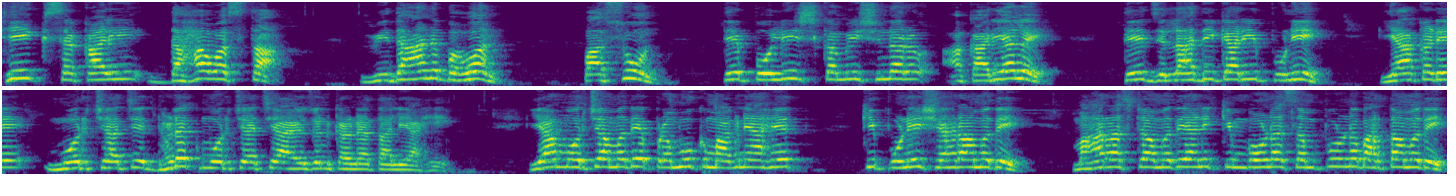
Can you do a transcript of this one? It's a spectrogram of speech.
ठीक सकाळी दहा वाजता विधान भवनपासून ते पोलीस कमिशनर कार्यालय ते जिल्हाधिकारी पुणे याकडे मोर्चाचे धडक मोर्चाचे आयोजन करण्यात आले आहे. या मोर्चामध्ये प्रमुख मागण्या आहेत की पुणे शहरामध्ये महाराष्ट्रामध्ये आणि किंबहुना संपूर्ण भारतामध्ये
